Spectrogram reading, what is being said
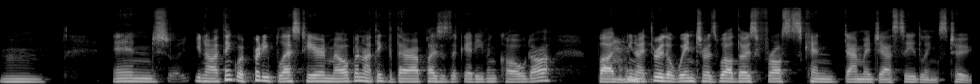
Mm. And you know, I think we're pretty blessed here in Melbourne. I think that there are places that get even colder, but you Mhm. know, through the winter as well, those frosts can damage our seedlings too.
